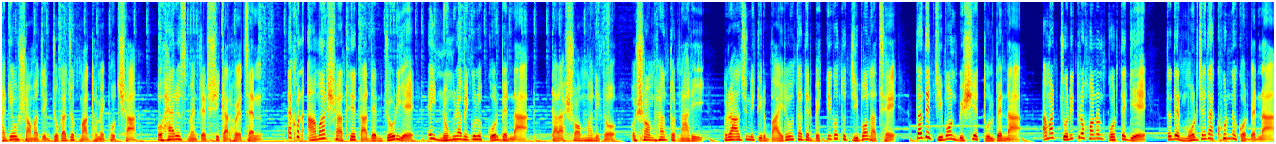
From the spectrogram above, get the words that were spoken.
আগেও সামাজিক যোগাযোগ মাধ্যমে কুৎসা ও হ্যারাসমেন্টের শিকার হয়েছেন। এখন আমার সাথে তাদের জড়িয়ে এই নোংরামিগুলো করবেন না। তারা সম্মানিত ও সম্ভ্রান্ত নারী। রাজনীতির বাইরেও তাদের ব্যক্তিগত জীবন আছে। তাদের জীবন বিষিয়ে তুলবেন না। আমার চরিত্র হনন করতে গিয়ে তাদের মর্যাদা ক্ষুণ্ণ করবেন না।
